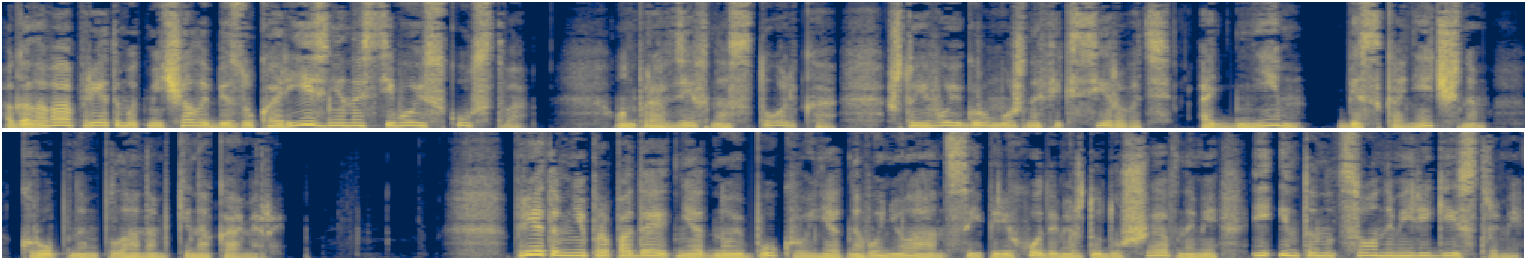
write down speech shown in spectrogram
а голова при этом отмечала безукоризненность его искусства. Он правдив настолько, что его игру можно фиксировать одним бесконечным крупным планом кинокамеры. При этом не пропадает ни одной буквы, ни одного нюанса и перехода между душевными и интонационными регистрами,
